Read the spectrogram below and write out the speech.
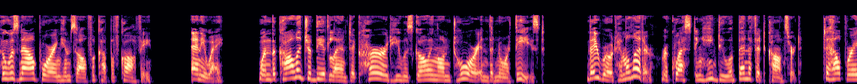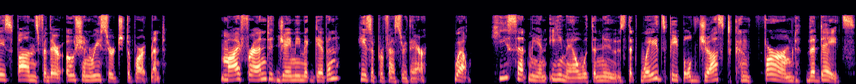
who was now pouring himself a cup of coffee. Anyway, when the College of the Atlantic heard he was going on tour in the Northeast, they wrote him a letter requesting he do a benefit concert to help raise funds for their ocean research department. My friend, Jamie McGibbon, he's a professor there. Well, he sent me an email with the news that Wade's people just confirmed the dates.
